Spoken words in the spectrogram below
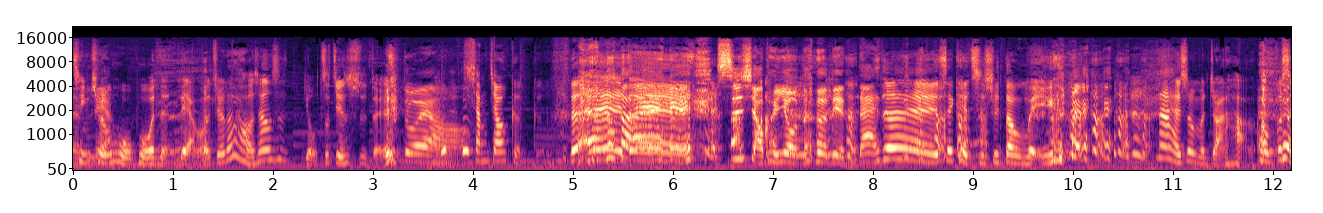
青春活泼能量。我觉得好像是有这件事的、欸，对啊，香蕉哥哥，对，哎对。是小朋友的脸蛋。对，所以可以持续冻龄。那还是我们转行哦，不行，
